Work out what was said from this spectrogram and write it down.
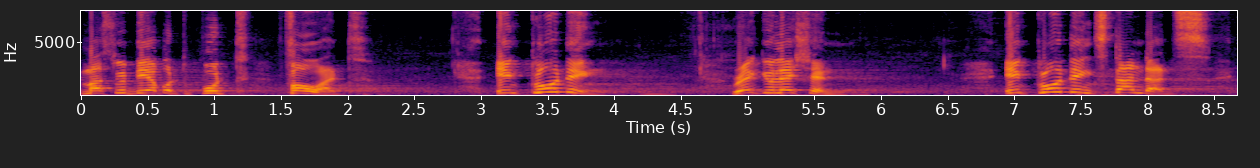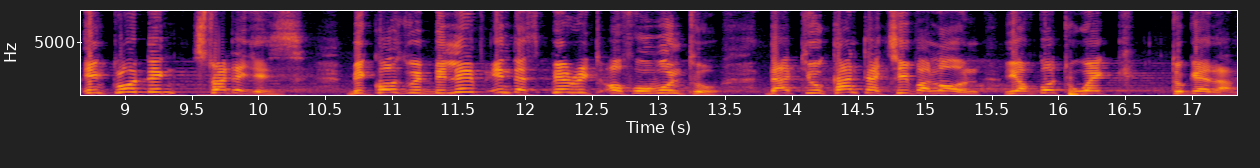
must we be able to put forward, including regulation, including standards, including strategies, because we believe in the spirit of Ubuntu, that you can't achieve alone, you have got to work together.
